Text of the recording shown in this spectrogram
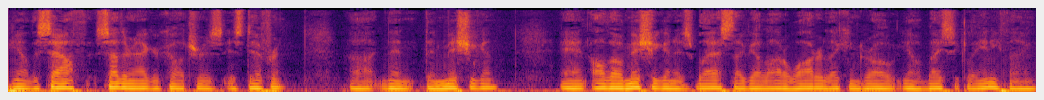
you know the south southern agriculture is, is different uh, than than Michigan. And although Michigan is blessed, they've got a lot of water, they can grow you know basically anything.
